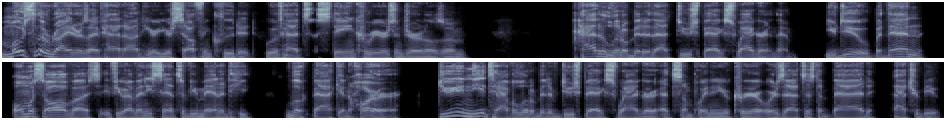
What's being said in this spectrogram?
Most of the writers I've had on here, yourself included, who have had sustained careers in journalism, had a little bit of that douchebag swagger in them. You do, but then almost all of us, if you have any sense of humanity, look back in horror. Do you need to have a little bit of douchebag swagger at some point in your career, or is that just a bad attribute?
